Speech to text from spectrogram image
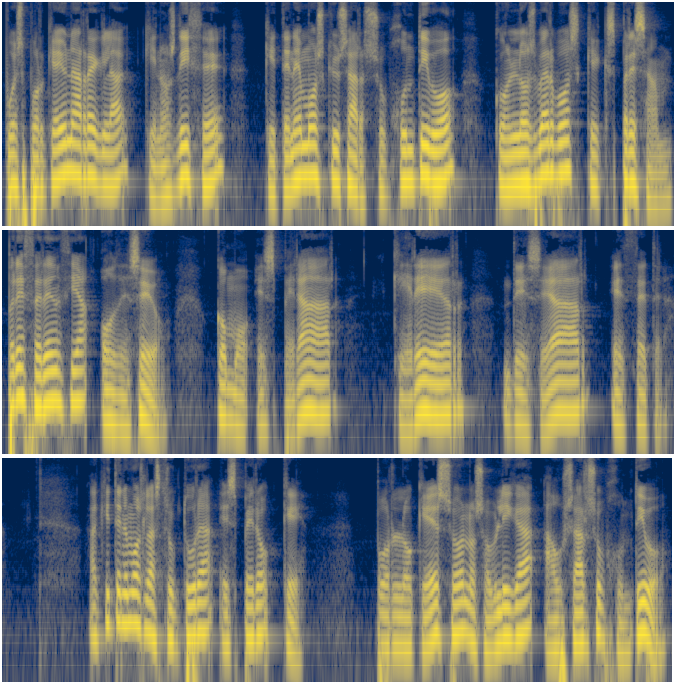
Pues porque hay una regla que nos dice que tenemos que usar subjuntivo con los verbos que expresan preferencia o deseo, como esperar, querer, desear, etc. Aquí tenemos la estructura espero que, por lo que eso nos obliga a usar subjuntivo.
